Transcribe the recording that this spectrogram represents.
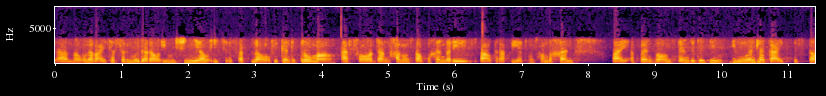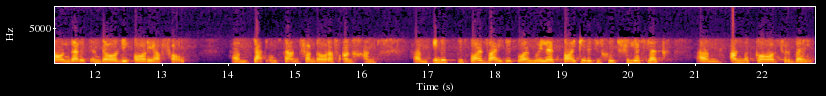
um, 'n onderwyser vermoed dat daar emosioneel iets is wat pla of 'n kind 'n trauma ervaar, dan gaan ons dalk begin by die spelterapeut. Ons gaan begin by 'n punt waar ons dink dit is die, die moontlikheid bestaan dat dit in daardie area val um, dat ons dan van daar af aangaan. Um, en dit is baie baie dit is baie moeilik. Baie keer is dit goed vreeslik um aan mekaar verbind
